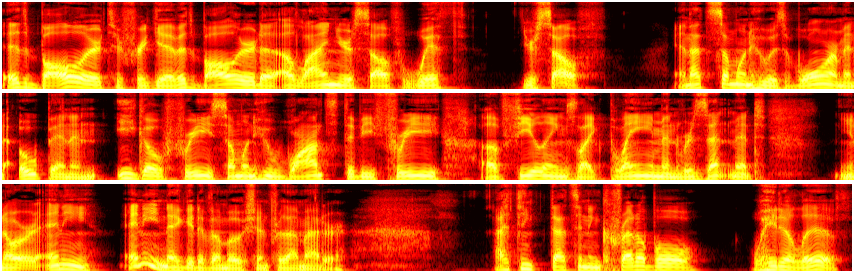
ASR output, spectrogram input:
It's baller to forgive. It's baller to align yourself with yourself. And that's someone who is warm and open and ego free, someone who wants to be free of feelings like blame and resentment, you know, or any any negative emotion for that matter. I think that's an incredible way to live.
